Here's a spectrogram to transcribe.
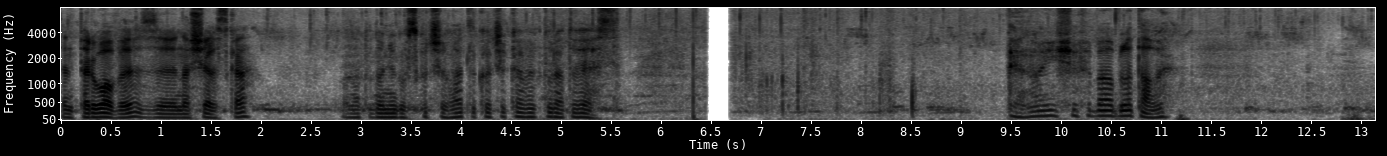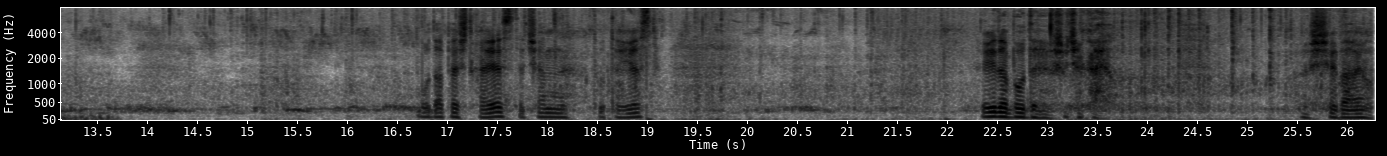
Ten perłowy z Nasielska. Ona tu do niego wskoczyła, tylko ciekawe, która to jest. E, No i się chyba oblatały. Budapesztka jest, te ciemne tutaj jest. I do budy już uciekają. Już się bawią.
